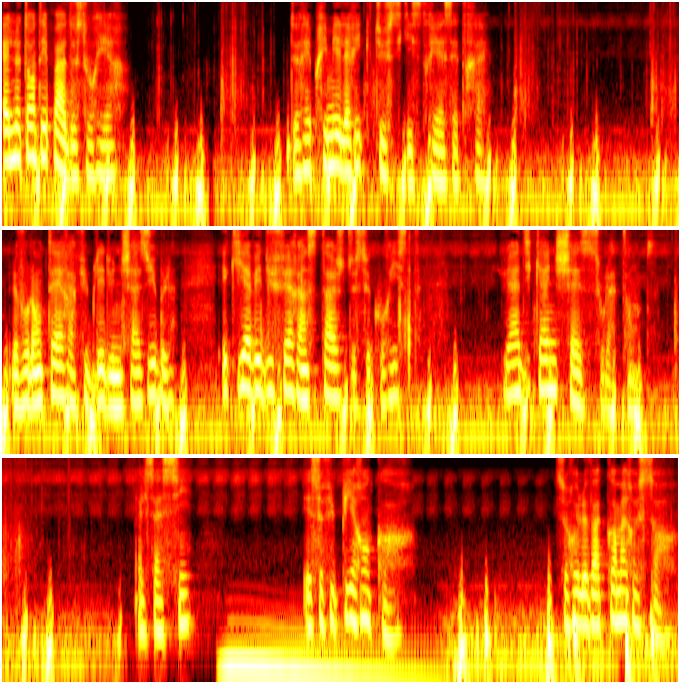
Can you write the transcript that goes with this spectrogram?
Elle ne tentait pas de sourire de réprimer les rictus qui striaient ses traits. Le volontaire, affublé d'une chasuble et qui avait dû faire un stage de secouriste, lui indiqua une chaise sous la tente. Elle s'assit, et ce fut pire encore. Se releva comme un ressort.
